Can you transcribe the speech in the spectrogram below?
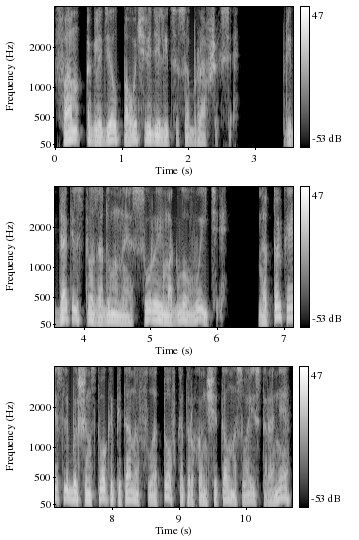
Фам оглядел по очереди лица собравшихся. Предательство, задуманное Сурой, могло выйти, но только если большинство капитанов флотов, которых он считал на своей стороне,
